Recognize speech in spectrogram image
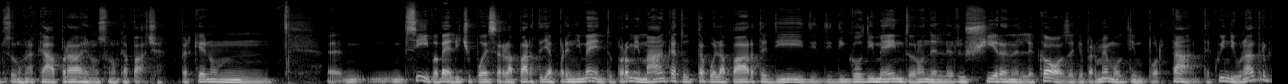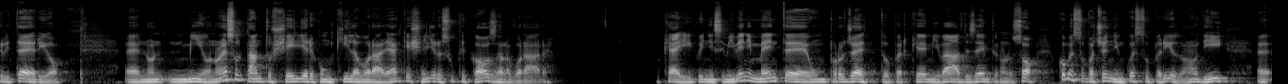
sono una capra e non sono capace, perché non Ehm, sì, vabbè, lì ci può essere la parte di apprendimento, però mi manca tutta quella parte di, di, di godimento no? nel riuscire nelle cose, che per me è molto importante. Quindi un altro criterio eh, non, mio non è soltanto scegliere con chi lavorare, è anche scegliere su che cosa lavorare. Ok? Quindi se mi viene in mente un progetto perché mi va, ad esempio, non lo so, come sto facendo in questo periodo, no? di eh,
